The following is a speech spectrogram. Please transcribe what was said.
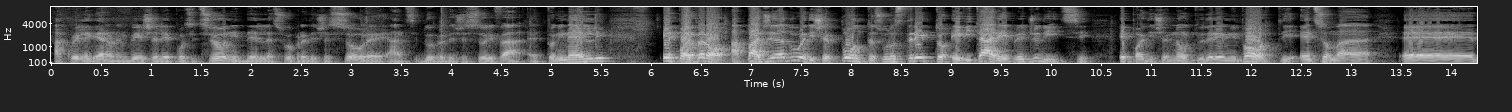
a quelle che erano invece le posizioni del suo predecessore, anzi due predecessori fa, eh, Toninelli. E poi però a pagina 2 dice ponte sullo stretto, evitare i pregiudizi e poi dice non chiuderemo i porti. E insomma eh,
